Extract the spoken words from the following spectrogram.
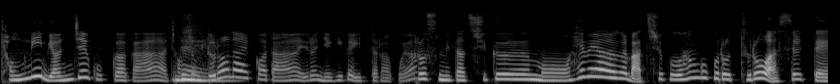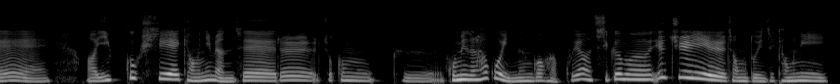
격리 면제 국가가 점점 네. 늘어날 거다 이런 얘기가 있더라고요. 그렇습니다. 지금 뭐 해외 여행을 마치고 한국으로 들어왔을 때 어, 입국 시에 격리 면제를 조금 그 고민을 하고 있는 것 같고요. 지금은 일주일 정도 이제 격리를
